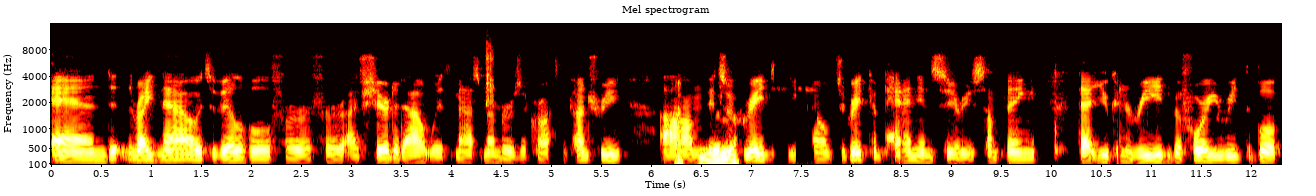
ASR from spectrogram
And right now, it's available for for I've shared it out with MAS members across the country. Um, it's a great, you know, it's a great companion series, something that you can read before you read the book,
